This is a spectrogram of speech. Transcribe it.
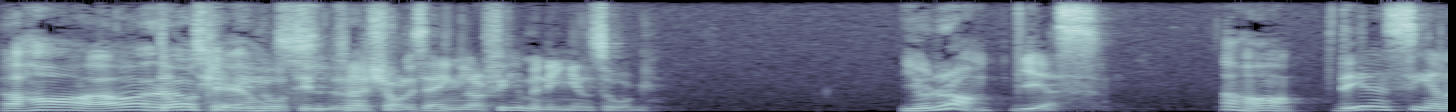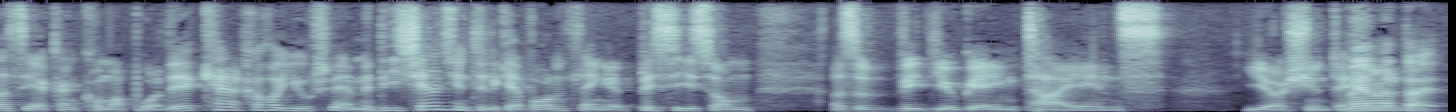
Jaha, ja, De skrev ju en låt till den här Charlies Änglar-filmen ingen såg. Gjorde de? Yes. Jaha. Det är den senaste jag kan komma på. Det kanske har gjorts med, men det känns ju inte lika vanligt längre. Precis som alltså, video game tie-ins görs ju inte Men heller. vänta,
